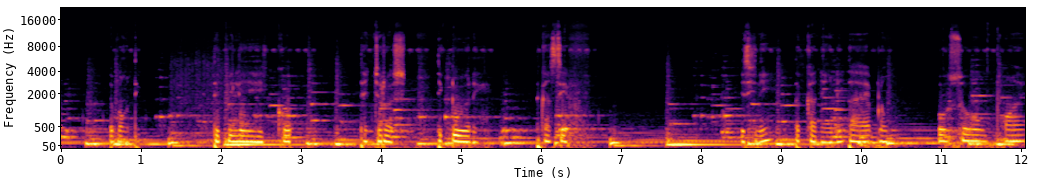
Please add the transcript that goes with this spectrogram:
Kita buang tick Kita pilih code Dangerous Tick 2 ni. Tekan save. Di sini Tekan yang ni Type nombor Kosong point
